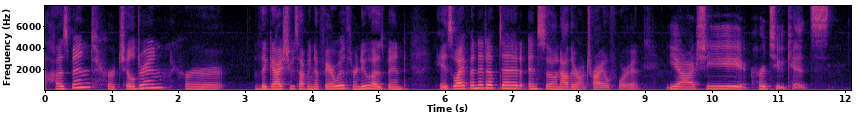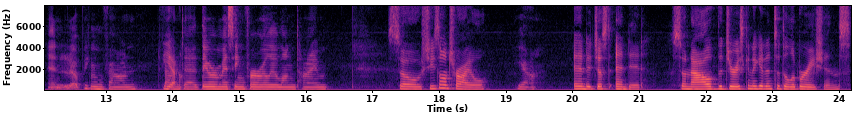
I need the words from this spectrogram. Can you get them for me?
husband, her children, her the guy she was having an affair with, her new husband, his wife ended up dead, and so now they're on trial for it. Yeah, she her two kids ended up being found found Yeah. dead. They were missing for a really long time. So she's on trial, Yeah. and it just ended. So now the jury's gonna get into deliberations,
